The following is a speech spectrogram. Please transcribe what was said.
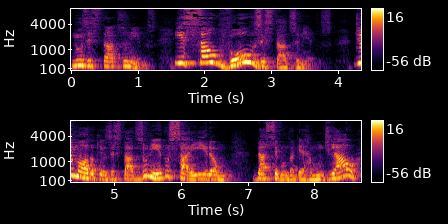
nos Estados Unidos e salvou os Estados Unidos. De modo que os Estados Unidos saíram da Segunda Guerra Mundial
